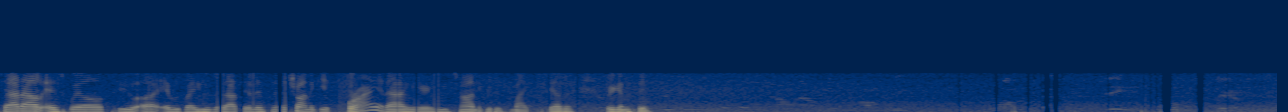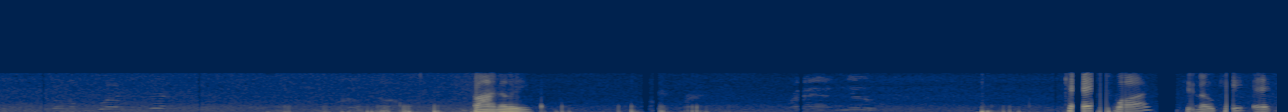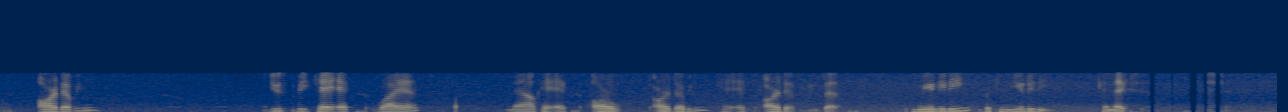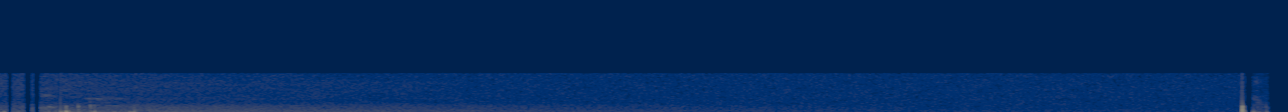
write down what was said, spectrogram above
shout out as well to uh, everybody who's out there listening. trying to get Brian out here. He's trying to get his mic together. We're going to see. Finally. KXY? No, KXRW. Used to be KXYS. Now KXRW. KXRW. That's the community, the community connection.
